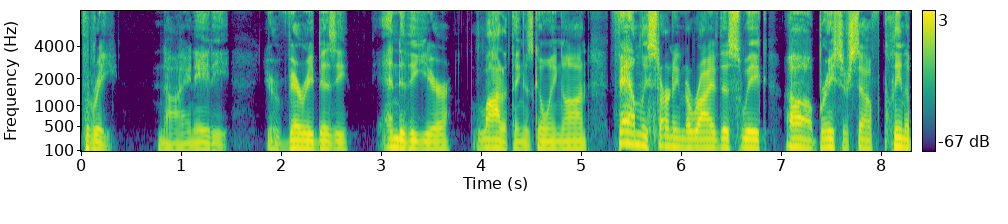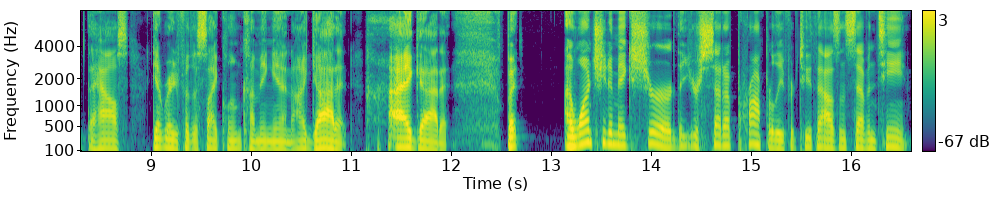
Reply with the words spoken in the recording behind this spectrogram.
3980. You're very busy. End of the year, a lot of things going on. Family starting to arrive this week. Oh, brace yourself, clean up the house, get ready for the cyclone coming in. I got it. I got it. But I want you to make sure that you're set up properly for 2017.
